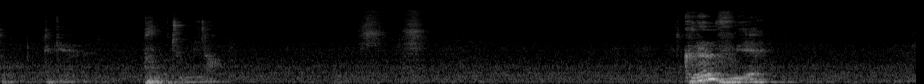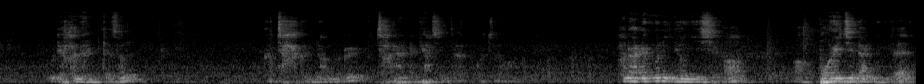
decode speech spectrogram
또 이렇게 부어줍니다. 그런 후에 우리 하나님께서는 그 작은 나무를 자라나게 하신다는 거죠. 하나님은 영이시라 어, 보이진 않는데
